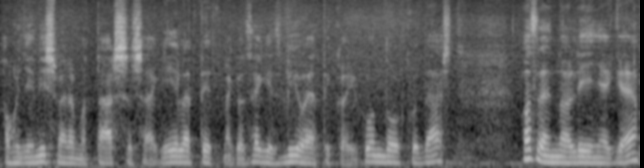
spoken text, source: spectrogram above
ahogy én ismerem a társaság életét, meg az egész bioetikai gondolkodást, az lenne a lényege,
